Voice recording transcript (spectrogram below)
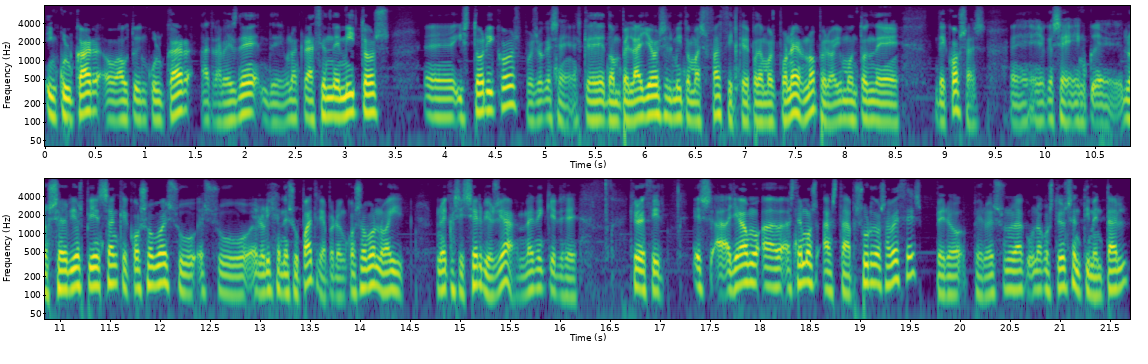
inculcar o autoinculcar a través de, una creación de mitos eh, históricos, pues yo qué sé, es que Don Pelayo es el mito más fácil que podemos poner, ¿no? Pero hay un montón de, cosas. Eh, yo qué sé, en- eh, los serbios piensan que Kosovo es, su, es su, el origen de su patria, pero en Kosovo no hay, no hay casi serbios ya, nadie quiere... Quiero decir, es, llegamos a, estamos hasta absurdos a veces, pero, pero es una cuestión sentimental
